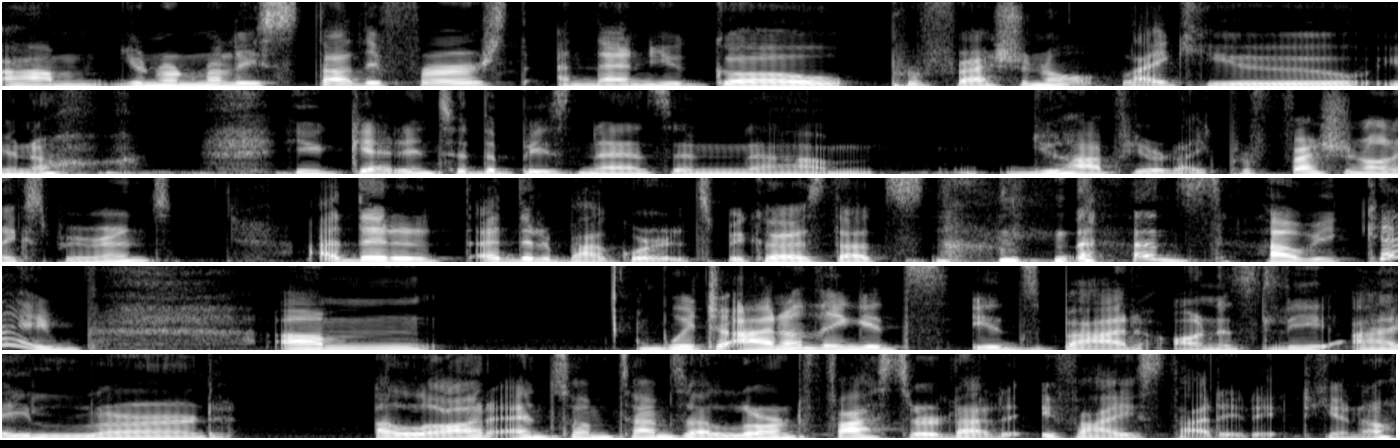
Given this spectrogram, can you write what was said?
Um, you normally study first and then you go professional, like you, you know, you get into the business and um, you have your like professional experience. I did it, I did it backwards because that's, that's how it came. Um, which I don't think it's it's bad honestly. I learned a lot and sometimes i learned faster than if i studied it you know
